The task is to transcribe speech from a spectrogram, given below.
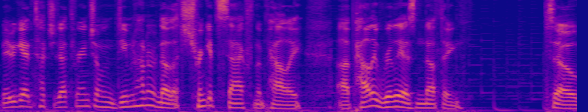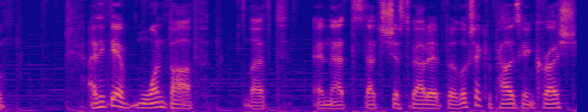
Maybe get a touch of Death Range on the Demon Hunter. No, that's Trinket Sack from the Pally. Uh, Pally really has nothing. So, I think they have one Bob left and that's that's just about it. But it looks like your Pally's getting crushed.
